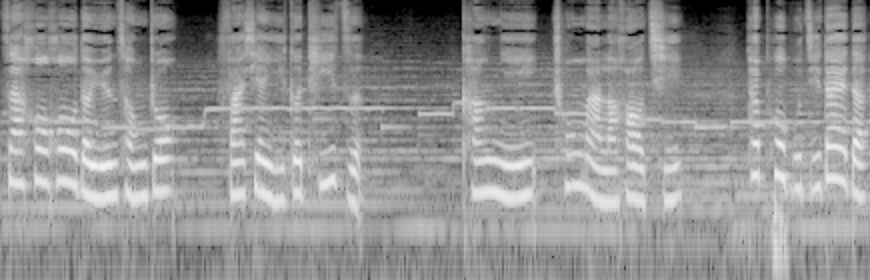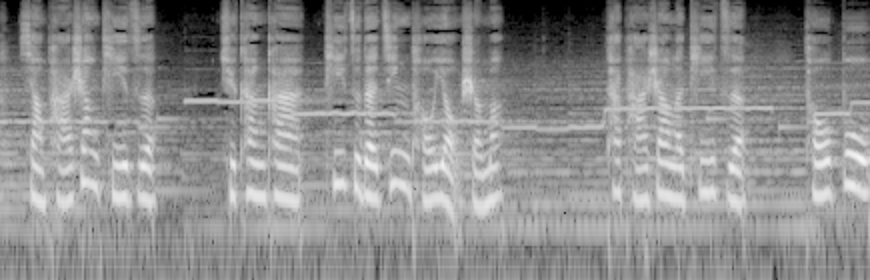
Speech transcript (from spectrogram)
在厚厚的云层中发现一个梯子。康妮充满了好奇，他迫不及待地想爬上梯子，去看看。梯子的尽头有什么？他爬上了梯子，头部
